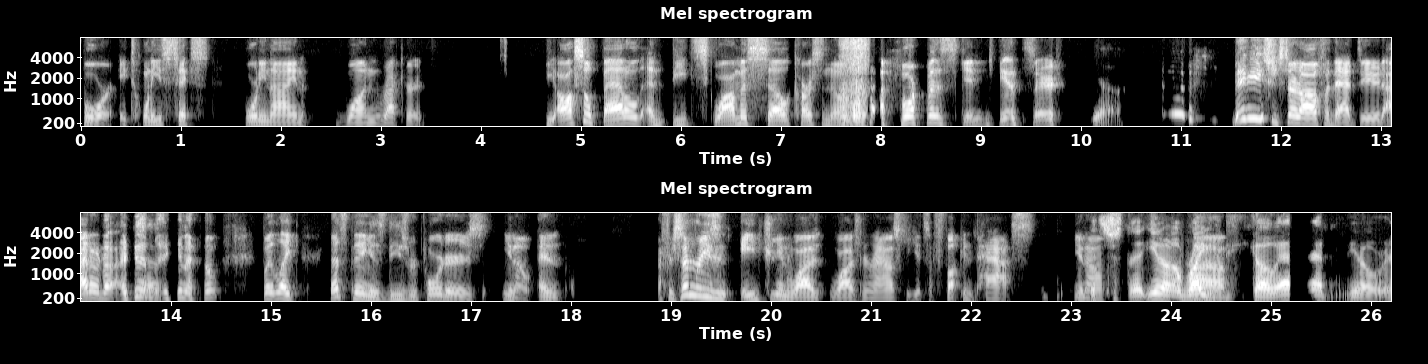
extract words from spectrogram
four, a 26 49 1 record. He also battled and beat squamous cell carcinoma, a form of skin cancer. Yeah, Maybe you should start off with that, dude. I don't know, yeah. you know, but like that's the thing is these reporters, you know, and for some reason Adrian Woj Wojnarowski gets a fucking pass, you know. It's just uh, you know, right? Um, Go at, at you know,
